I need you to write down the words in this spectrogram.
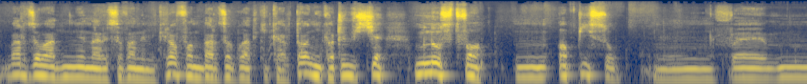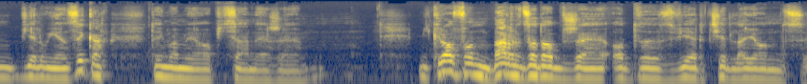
bardzo ładnie narysowany mikrofon, bardzo gładki kartonik, oczywiście mnóstwo mm, opisu mm, w mm, wielu językach. Tutaj mamy opisane, że mikrofon bardzo dobrze odzwierciedlający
